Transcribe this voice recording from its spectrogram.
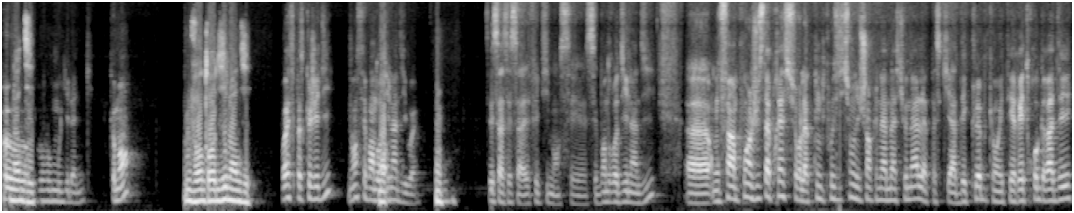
Faut, lundi. vous mouiller la nique. Comment? Vendredi, lundi. Ouais, c'est pas ce que j'ai dit? Non, c'est vendredi, lundi, ouais. C'est ça, c'est ça, effectivement. C'est vendredi, lundi. Euh, on fait un point juste après sur la composition du championnat national, parce qu'il y a des clubs qui ont été rétrogradés,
